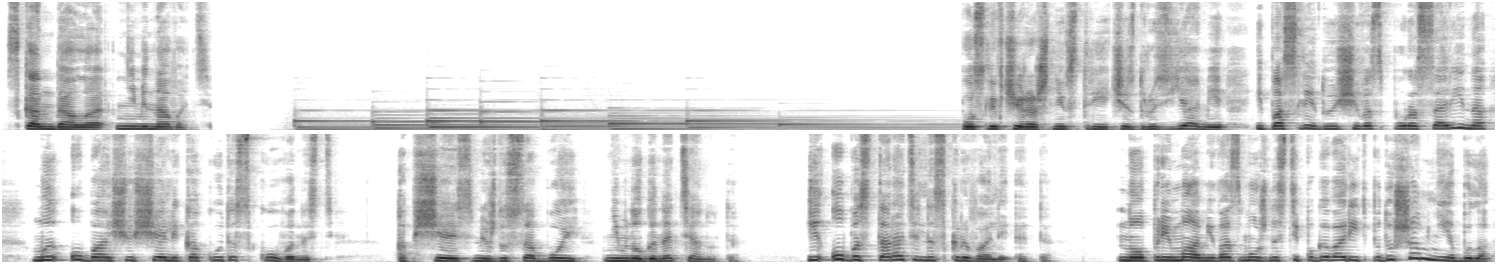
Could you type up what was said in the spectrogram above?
Скандала не миновать. После вчерашней встречи с друзьями и последующего спора с Арина мы оба ощущали какую-то скованность, общаясь между собой немного натянуто. И оба старательно скрывали это. Но при маме возможности поговорить по душам не было.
